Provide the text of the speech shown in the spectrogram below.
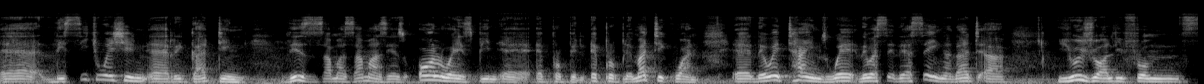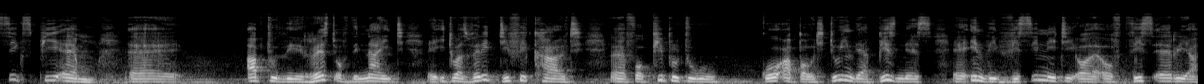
uh, the situation uh, regarding uh, these zamazamas has always been a, a, problem, a problematic one uh, there were times where they were say, they are saying that uh, usually from 6 p.m uh, up to the rest of the night uh, it was very difficult uh, for people to go about doing their business uh, in the vicinity of, uh, of this area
